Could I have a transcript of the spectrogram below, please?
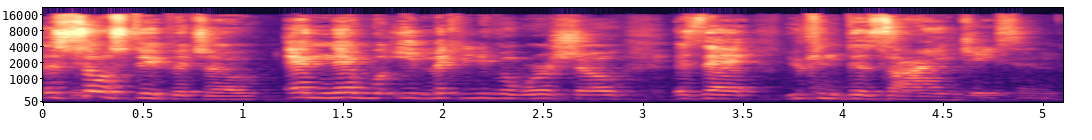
It's so stupid, yo. And then what e- make it even worse, yo, is that you can design Jason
